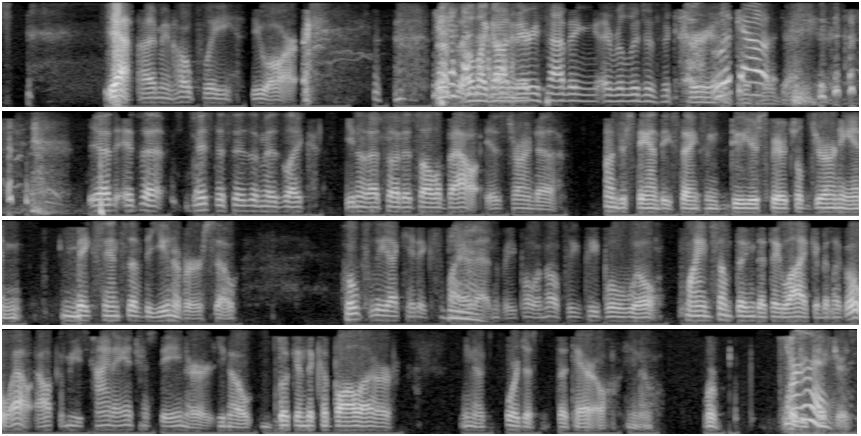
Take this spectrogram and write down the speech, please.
Yeah, I mean hopefully you are. That's a- Oh my I God, mean, Mary's having a religious experience. look out. Yeah, it's a mysticism is like you know that's what it's all about is trying to understand these things and do your spiritual journey and make sense of the universe. So hopefully I can inspire Yeah. that in people and hopefully people will find something that they like and be like, oh wow, alchemy is kind of interesting, or you know look into Kabbalah or you know or just the tarot, you know, or pretty Yeah. pictures.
